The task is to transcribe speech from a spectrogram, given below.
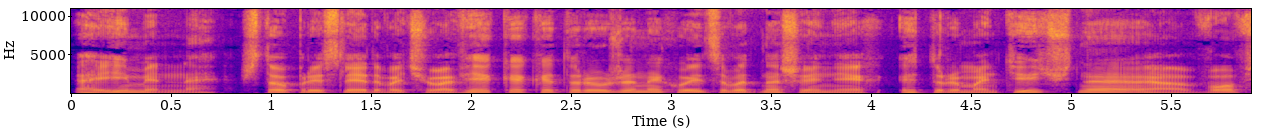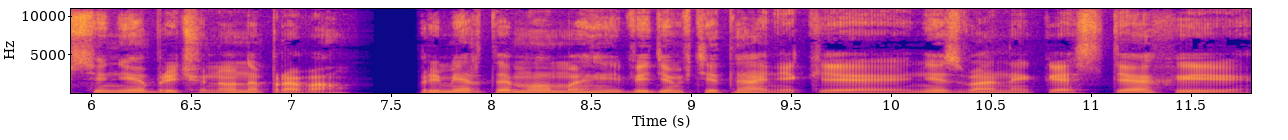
А именно, что преследовать человека, который уже находится в отношениях, это романтично, а вовсе не обречено на провал. Пример тому мы видим в «Титанике», «Незваных гостях» и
